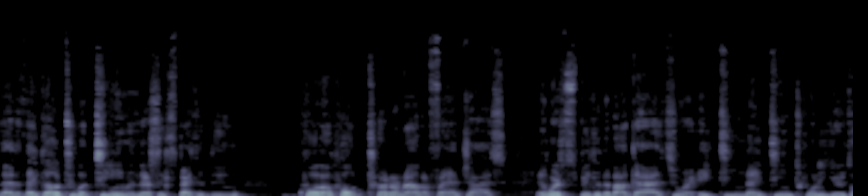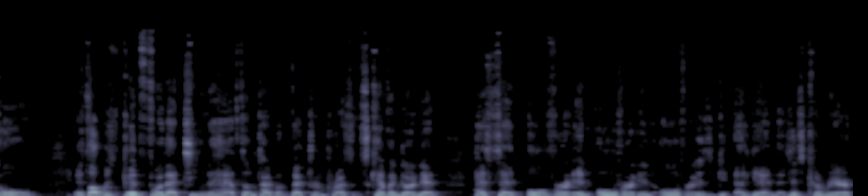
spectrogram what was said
that if they go to a team and they're expected to quote unquote turn around a franchise, and we're speaking about guys who are 18, 19, 20 years old, it's always good for that team to have some type of veteran presence. Kevin Garnett has said over and over and over again that his career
